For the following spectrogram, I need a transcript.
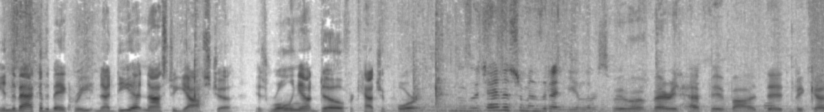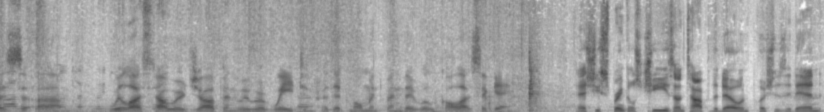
In the back of the bakery, Nadia Nastoyascha is rolling out dough for khachapuri. We were very happy about it because um, we lost our job and we were waiting for that moment when they will call us again. As she sprinkles cheese on top of the dough and pushes it in,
